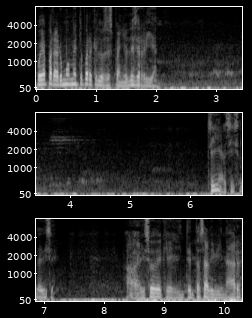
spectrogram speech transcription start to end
Voy a parar un momento para que los españoles se rían. Sí, así se le dice a eso de que intentas adivinar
